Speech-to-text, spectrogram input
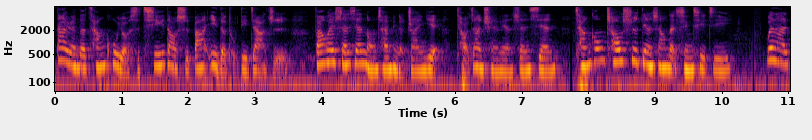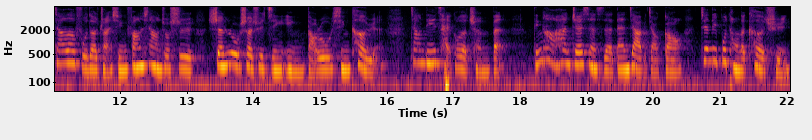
大园的仓库有十七到十八亿的土地价值，发挥生鲜农产品的专业，挑战全联生鲜，强攻超市电商的新契机。未来家乐福的转型方向就是深入社区经营，导入新客源，降低采购的成本。顶好和 Jasons 的单价比较高，建立不同的客群，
